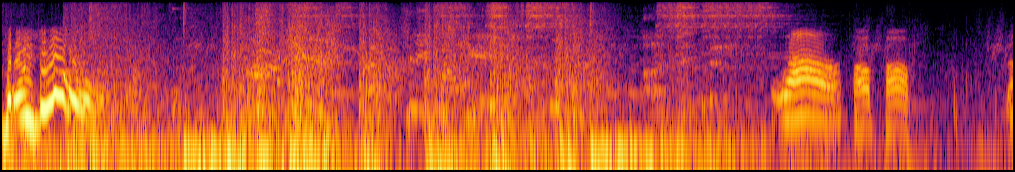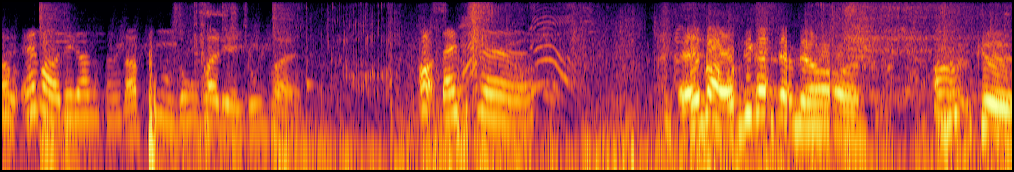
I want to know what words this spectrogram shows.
뭘 줘? 와우. 밥, 밥. 나, 그 에바 어디 갔나? 나 P208이야, 208. 어, 나이스. 에바 어디 갔냐면 그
